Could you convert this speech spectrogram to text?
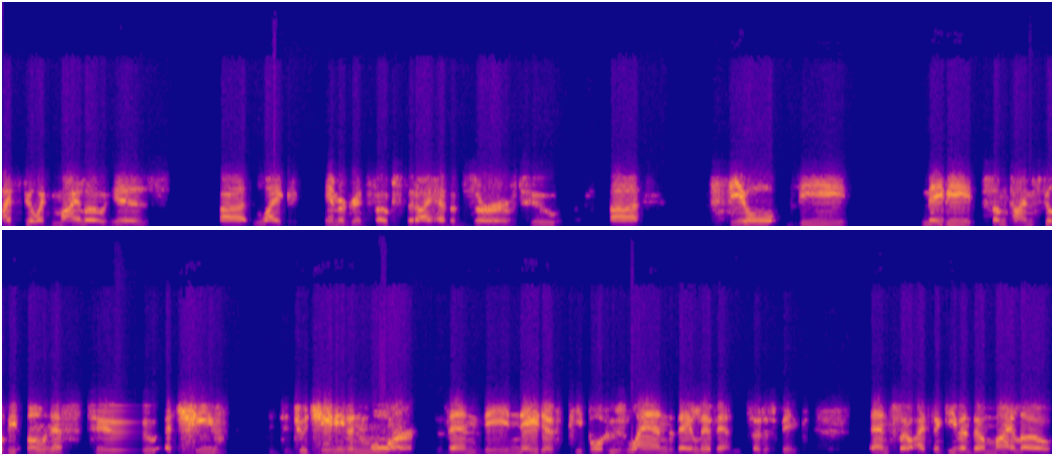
I feel like Milo is uh, like immigrant folks that I have observed who uh, feel the maybe sometimes feel the onus to achieve to achieve even more than the native people whose land they live in, so to speak. And so I think even though Milo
